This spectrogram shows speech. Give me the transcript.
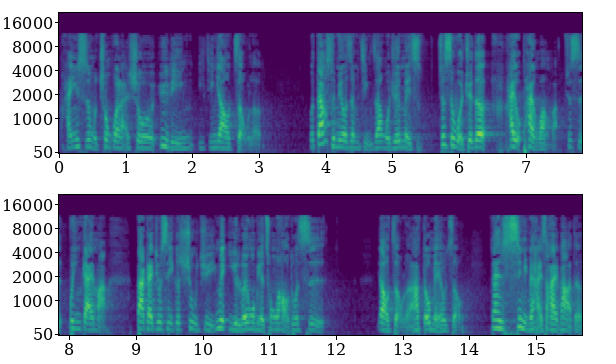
韩英师母冲过来说：“玉玲已经要走了。”我当时没有这么紧张，我觉得每次就是我觉得还有盼望嘛，就是不应该嘛，大概就是一个数据。因为以轮我们也冲了好多次要走了啊，都没有走，但是心里面还是害怕的。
